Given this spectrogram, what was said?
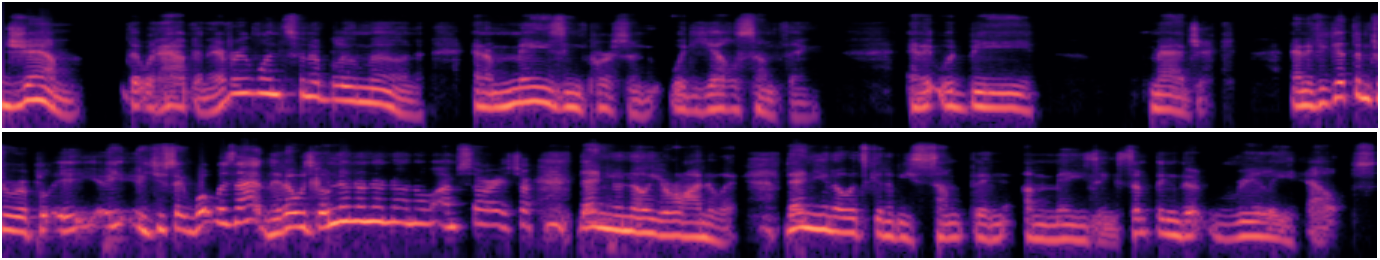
gem that would happen every once in a blue moon. An amazing person would yell something and it would be magic. And if you get them to reply, you say, What was that? And they'd always go, No, no, no, no, no, I'm sorry, sorry. Then you know you're onto it. Then you know it's going to be something amazing, something that really helps.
